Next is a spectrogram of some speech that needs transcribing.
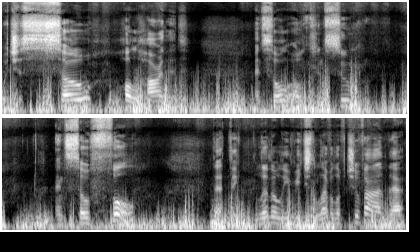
which is so wholehearted and so all consuming and so full that they literally reach the level of tshuva that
